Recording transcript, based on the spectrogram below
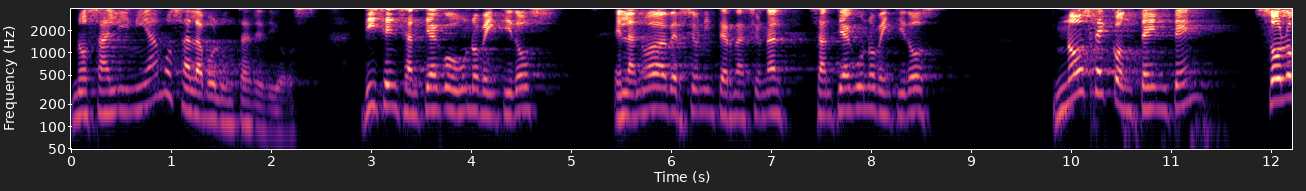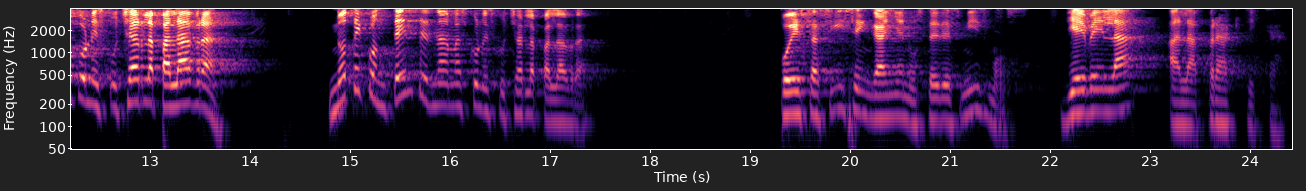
nos alineamos a la voluntad de Dios. Dice en Santiago 1.22, en la nueva versión internacional, Santiago 1.22, no se contenten solo con escuchar la palabra. No te contentes nada más con escuchar la palabra, pues así se engañan ustedes mismos. Llévenla a la práctica.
